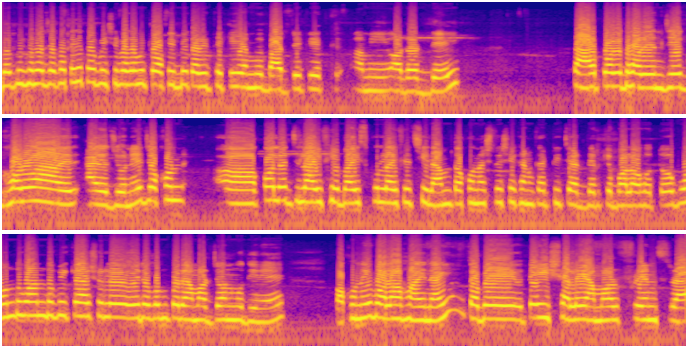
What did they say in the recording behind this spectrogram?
বা বিভিন্ন জায়গা থেকে তো বেশিরভাগ আমি ট্রফি বেকারি থেকেই আমি বার্থডে কেক আমি অর্ডার দেই। তারপরে ধরেন যে ঘরোয়া আয়- আয়োজনে যখন কলেজ লাইফে বা স্কুল লাইফে ছিলাম, তখন আসলে সেখানকার টিচারদেরকে বলা হতো বন্ধু বান্ধবীকে আসলে ওই রকম করে আমার জন্মদিনে কখনোই বলা হয় নাই। তবে তেইশ সালে আমার ফ্রেন্ডসরা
